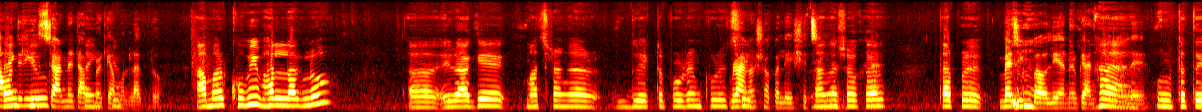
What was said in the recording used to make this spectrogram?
আমাদের এই you, আপনার কেমন লাগল? আমার খুবই ভালো লাগল। এর আগে মাছরাঙ্গার দু একটা প্রোগ্রাম করেছি। রাঙা সকালে এসেছি। রাঙা সকাল। তারপরে ম্যাজিক বাউলিয়ানের গ্র্যান্ড হ্যাঁ ফিনালে ওটাতে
